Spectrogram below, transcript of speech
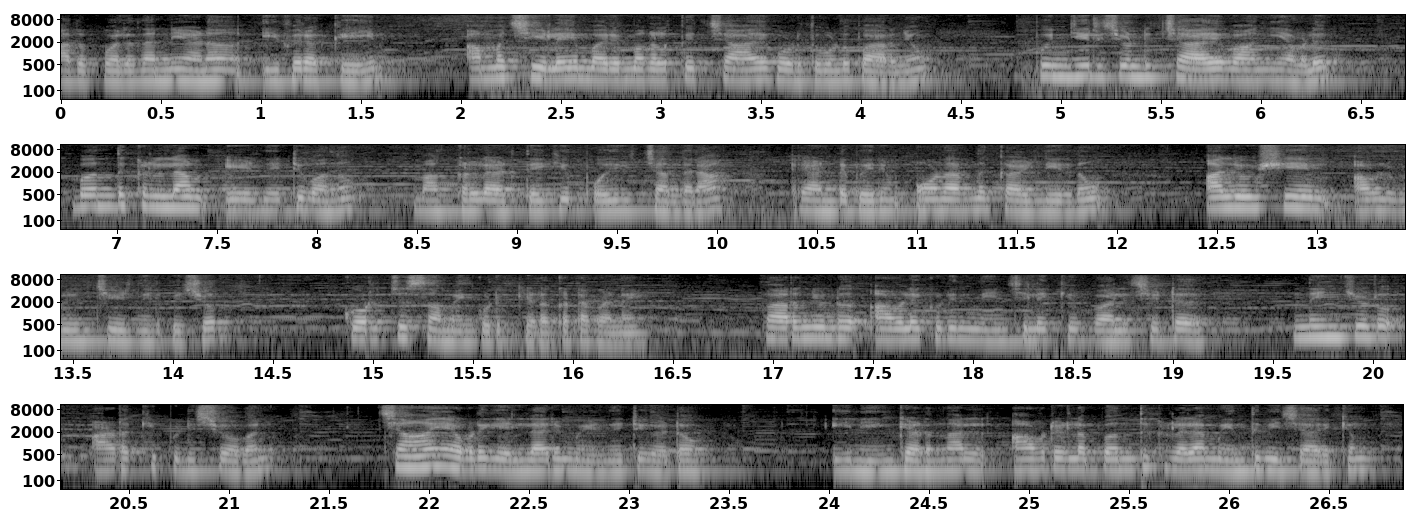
അതുപോലെ തന്നെയാണ് ഇവരൊക്കെയും അമ്മച്ചി ഇളയ മരുമകൾക്ക് ചായ കൊടുത്തുകൊണ്ട് പറഞ്ഞു. പുഞ്ചിരിച്ചുകൊണ്ട് ചായ വാങ്ങി അവൾ ബന്ധുക്കളെല്ലാം എഴുന്നേറ്റ് വന്നു. മക്കളുടെ അടുത്തേക്ക് പോയി ചന്ദന രണ്ടുപേരും ഉണർന്നു കഴിഞ്ഞിരുന്നു. അലോഷയെയും അവൾ വിളിച്ചെഴുന്നേൽപ്പിച്ചു കുറച്ച് സമയം കൂടി കിടക്കട്ടെ പെണ്ണേ. പറഞ്ഞുകൊണ്ട് അവളെ കൂടി നെഞ്ചിലേക്ക് വലിച്ചിട്ട് നെഞ്ചോട് അടക്കി പിടിച്ചു അവൻ. ചായ അവിടെ എല്ലാവരും എഴുന്നേറ്റ് കേട്ടോ. ഇനിയും കിടന്നാൽ അവിടെയുള്ള ബന്ധുക്കളെല്ലാം എന്ത് വിചാരിക്കും?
